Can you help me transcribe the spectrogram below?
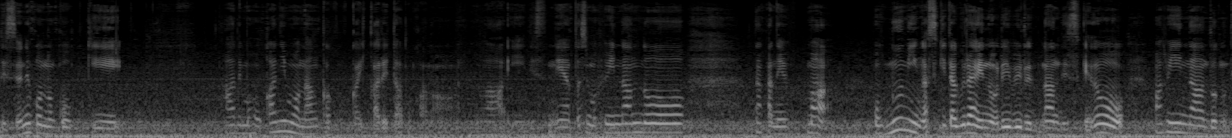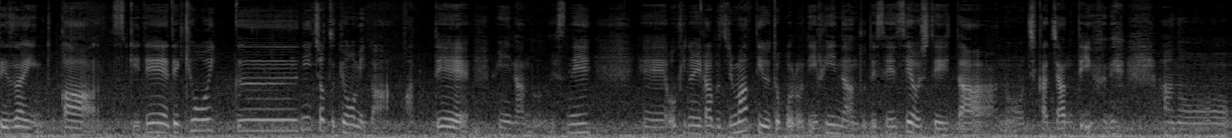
ですよねこの国旗。あでも他にも何か国家行かれたのかな。はいいですね。私もフィンランドなんかねまあムーミンが好きだぐらいのレベルなんですけど、まあ、フィンランドのデザインとか好きでで教育にちょっと興味があってフィンランドのですね、えー、沖永良部島っていうところにフィンランドで先生をしていたあのちかちゃんっていうねあの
